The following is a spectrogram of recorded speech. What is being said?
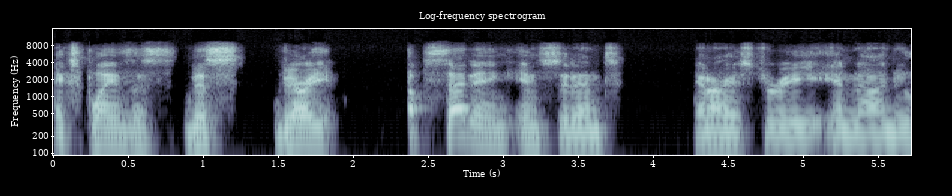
explains this this very upsetting incident in our history in uh, New Life.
